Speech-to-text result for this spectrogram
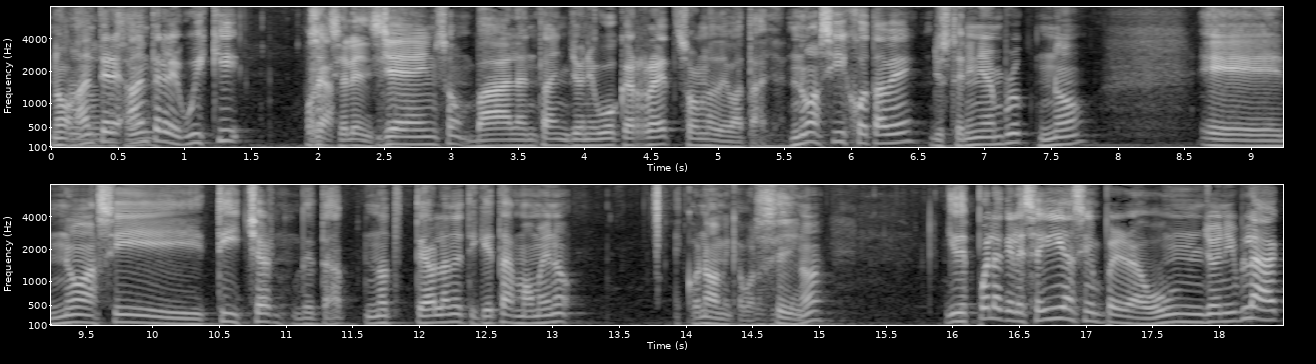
No, antes, no antes el whisky, o sea, excelencia. Jameson, Valentine, Johnny Walker Red son los de batalla. No así JB, Justinian Brook, no. Eh, no así Teacher, de no te estoy hablando de etiquetas más o menos económicas, por así ¿no? Y después la que le seguían siempre era un Johnny Black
